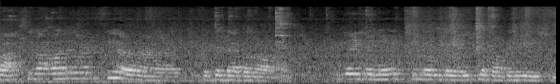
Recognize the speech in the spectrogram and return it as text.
బాక్స్ కావాలి వాటికి పెద్ద డబ్బా కావాలి. ఇట్లా చిన్న ఉంటాయి ఇంట్లో పాటలు చేసి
